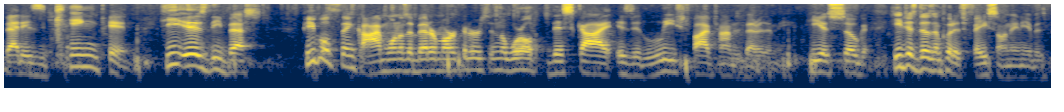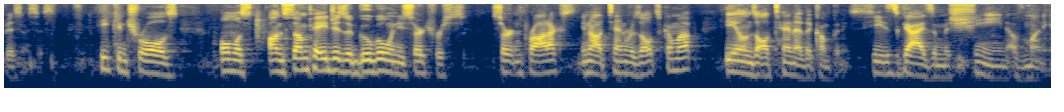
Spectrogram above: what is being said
that is kingpin. He is the best. People think I'm one of the better marketers in the world. This guy is at least five times better than me. He is so good. He just doesn't put his face on any of his businesses. He controls almost on some pages of Google when you search for s- certain products, you know how 10 results come up? He owns all 10 of the companies. He, this guy's a machine of money.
